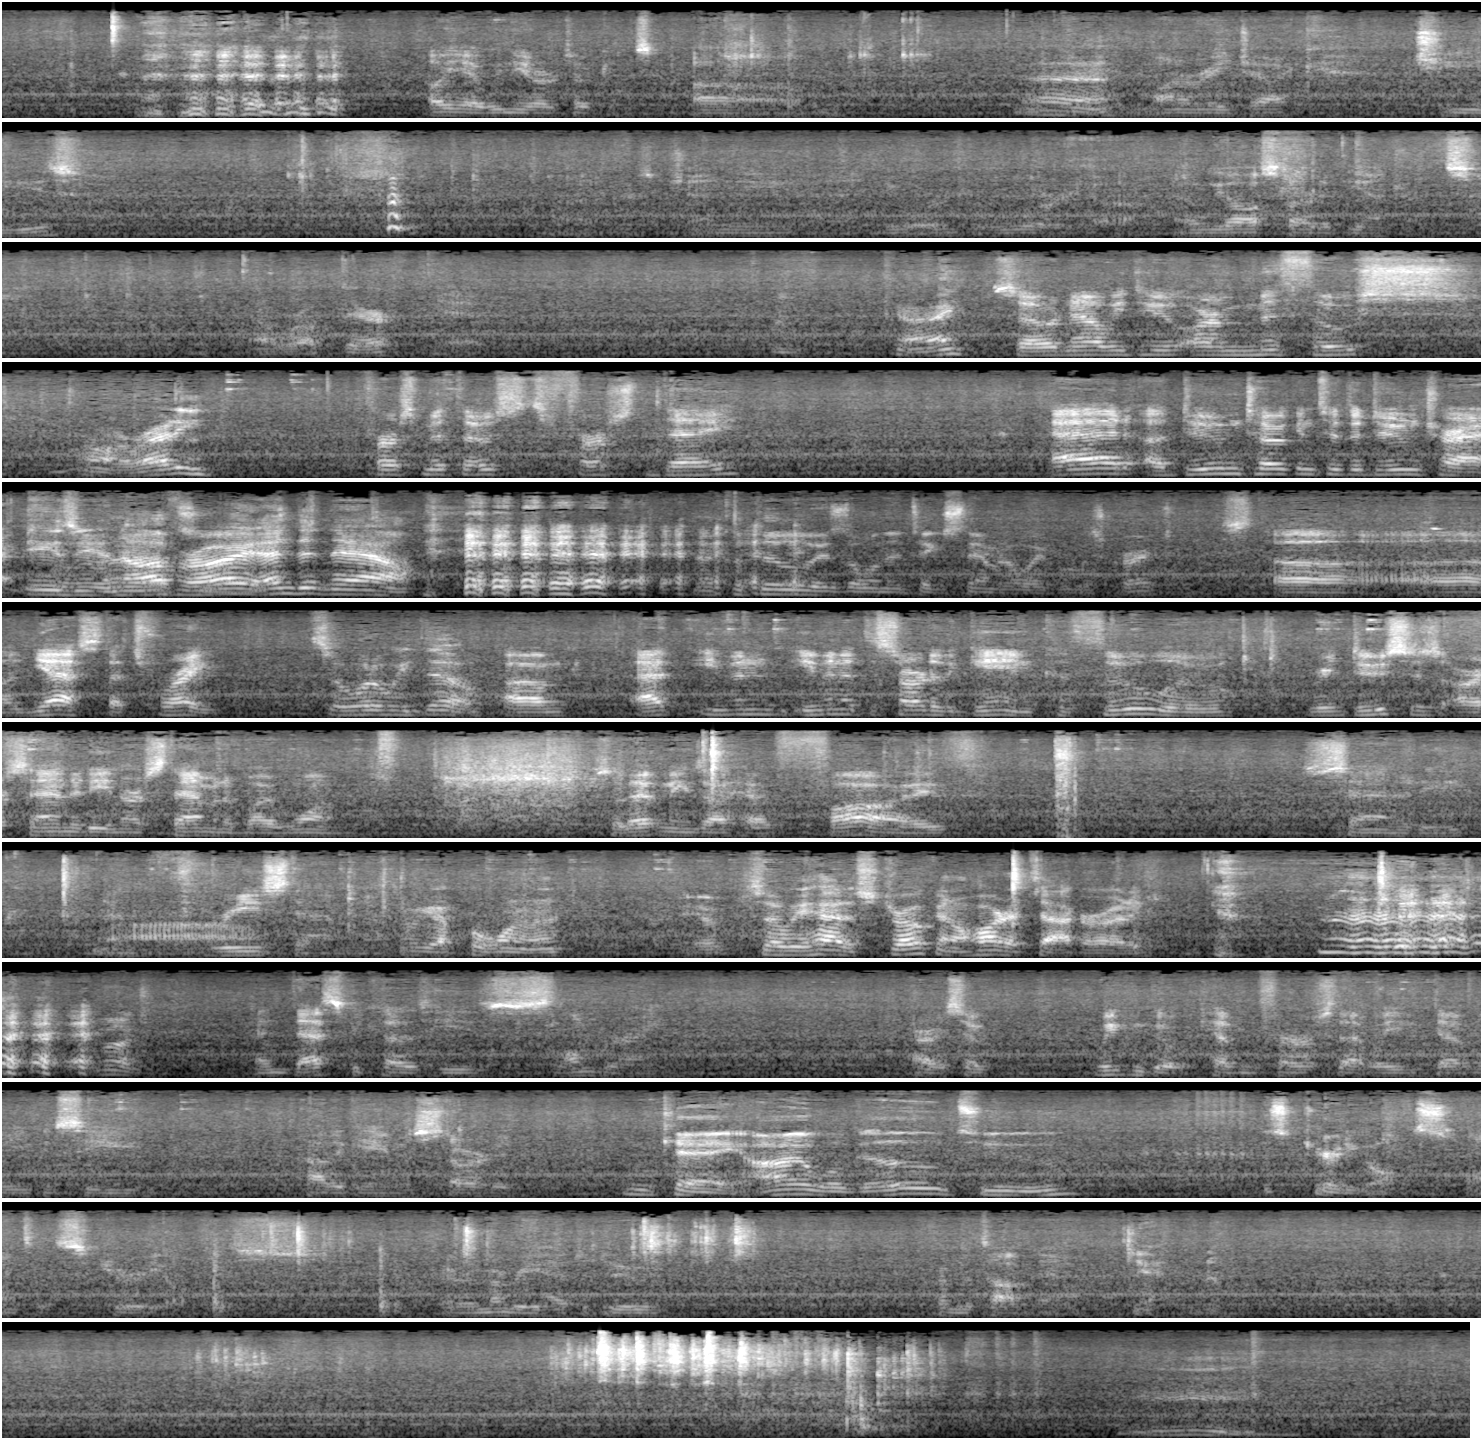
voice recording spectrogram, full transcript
oh yeah, we need our tokens. Um, Uh, Monterey Jack, cheese. uh, there's Jenny and your Gloria, and we all start at the entrance. oh, we're up there. Yeah. Okay. So now we do our mythos. Alrighty. First mythos, first day. Add a Doom token to the Doom track. Easy Alright, enough, right? End it now. Now, Cthulhu is the one that takes stamina away from us, correct? uh, yes, that's right. So what do we do? Um, at even even at the start of the game, Cthulhu reduces our sanity and our stamina by one. So that means I have five sanity and Ah. three stamina. We got to put one in. Yep. So we had a stroke and a heart attack already. And that's because he's slumbering. Alright, so we can go with Kevin first, that way that way you can see how the game is started. Okay, I will go to the security office. onto the security office. And remember you have to do from the top down. Yeah. No.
